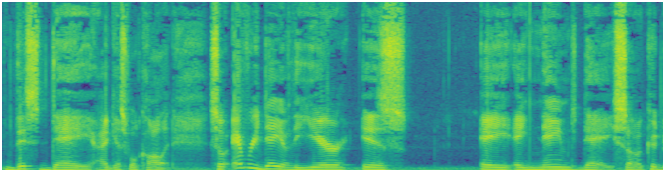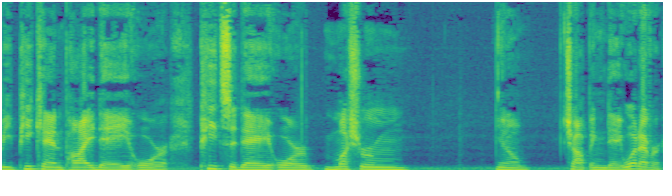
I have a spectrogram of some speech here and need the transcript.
this day, I guess we'll call it. So every day of the year is a, a named day. So it could be pecan pie day or pizza day or mushroom, you know, chopping day, whatever.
